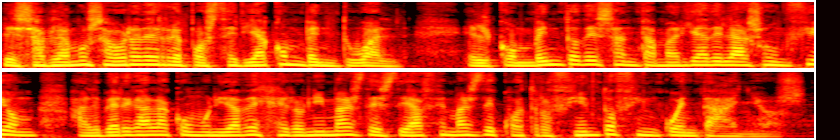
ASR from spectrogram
Les hablamos ahora de repostería conventual. El convento de Santa María de la Asunción alberga a la comunidad de Jerónimas desde hace más de 450 años.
